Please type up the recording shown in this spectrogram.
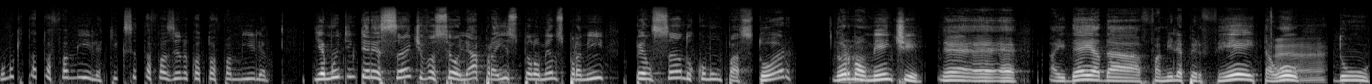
como que está a tua família? O que, que você está fazendo com a tua família? E é muito interessante você olhar para isso, pelo menos para mim, pensando como um pastor, Normalmente, é, é, é, a ideia da família perfeita ou é. do,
